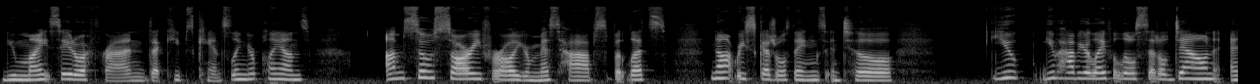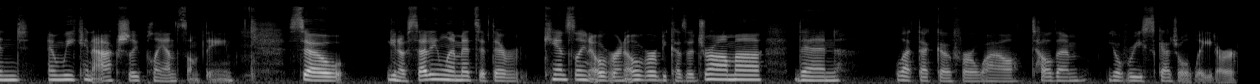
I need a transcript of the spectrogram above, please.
you might say to a friend that keeps canceling your plans, I'm so sorry for all your mishaps, but let's not reschedule things until you you have your life a little settled down and and we can actually plan something. So, you know, setting limits if they're canceling over and over because of drama, then let that go for a while. Tell them you'll reschedule later.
